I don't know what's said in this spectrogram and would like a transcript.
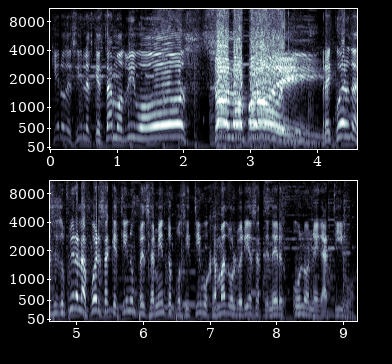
decirles que estamos vivos solo por hoy. Recuerda, si supiera la fuerza que tiene un pensamiento positivo, jamás volverías a tener uno negativo.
